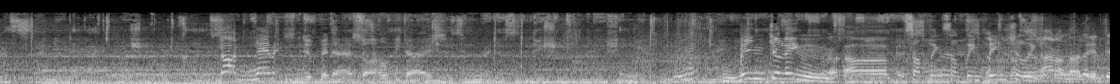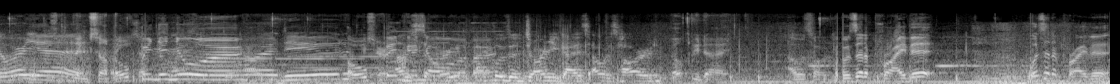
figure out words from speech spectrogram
with standard evacuation protocols. God damn it. Stupid ass, so I hope he dies. Your destination. Awaiting Bing chilling. Uh, something something bing. I don't know, dude. door yet. Something, something. Open your door. Alright, dude. Open I'm your sorry if I door. closed the door on you guys. I was hard. Hope you die. I was hard. Was it a private? Was it a private?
